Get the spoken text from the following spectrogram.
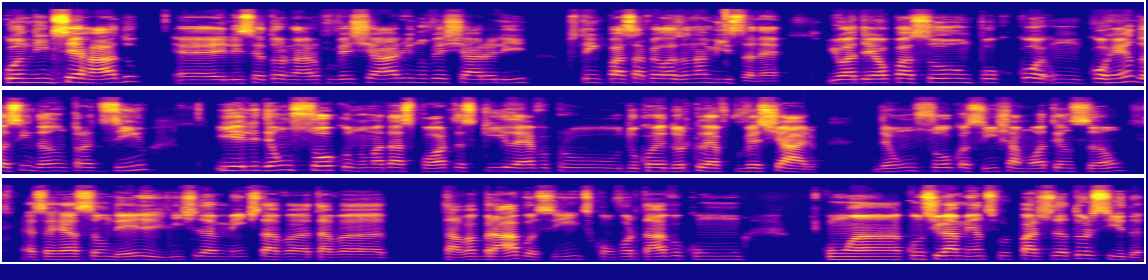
Quando encerrado, é, eles retornaram para o vestiário e no vestiário ali tu tem que passar pela zona mista, né? E o Adriel passou um pouco um, correndo assim, dando um trotezinho, e ele deu um soco numa das portas que leva pro do corredor que leva para o vestiário. Deu um soco assim, chamou atenção essa reação dele, ele nitidamente estava tava, tava brabo assim, desconfortável com com, a, com os xingamentos por parte da torcida.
